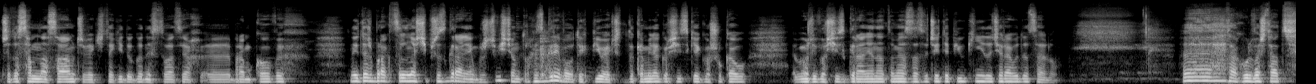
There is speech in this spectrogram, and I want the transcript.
czy to sam na sam, czy w jakichś takich dogodnych sytuacjach e, bramkowych. No i też brak celności przy zgraniach, bo rzeczywiście on trochę zgrywał tych piłek, czy to do Kamila Grosickiego szukał możliwości zgrania, natomiast zazwyczaj te piłki nie docierały do celu. E, tak, Ulwesztat,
